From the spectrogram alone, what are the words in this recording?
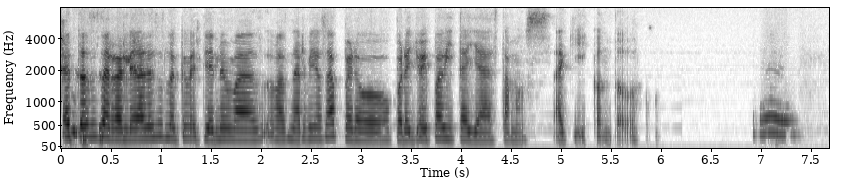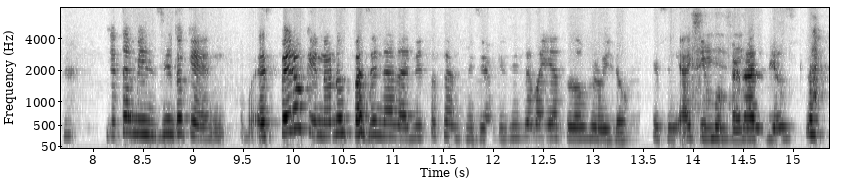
Entonces, en realidad eso es lo que me tiene más, más nerviosa, pero, pero yo y Pavita ya estamos aquí con todo. Yo también siento que, espero que no nos pase nada en esta transmisión, que sí se vaya todo fluido, que sí, hay que Sí, sí, invocar sí. al Dios.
